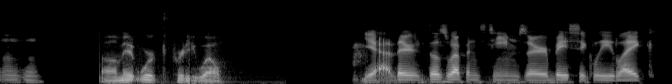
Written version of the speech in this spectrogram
Mm-hmm. Um, it worked pretty well. Yeah, they're those weapons teams are basically like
